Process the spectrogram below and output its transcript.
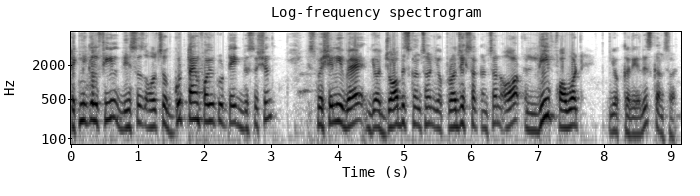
technical field this is also good time for you to take decision especially where your job is concerned your projects are concerned or leap forward your career is concerned.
